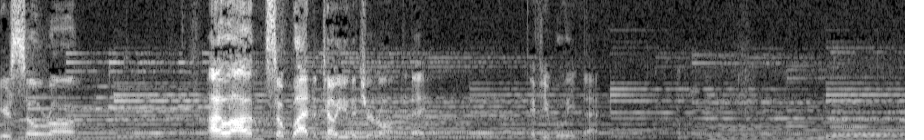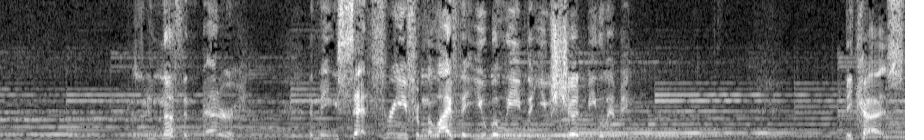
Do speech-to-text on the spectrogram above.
you're so wrong. I, am so glad to tell you that you're wrong today, if you believe that. Because there's nothing better than being set free from the life that you believe that you should be living. Because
